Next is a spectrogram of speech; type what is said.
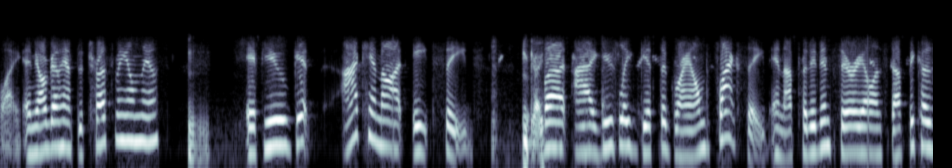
way, and y'all going to have to trust me on this. Mhm. If you get, I cannot eat seeds. Okay. But I usually get the ground flaxseed and I put it in cereal and stuff because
